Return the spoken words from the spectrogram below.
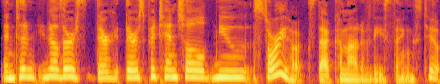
and to you know there's there there's potential new story hooks that come out of these things too.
